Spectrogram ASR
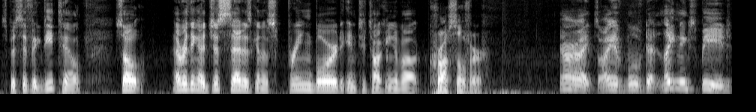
specific detail. So, everything I just said is going to springboard into talking about crossover. All right, so I have moved at lightning speed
